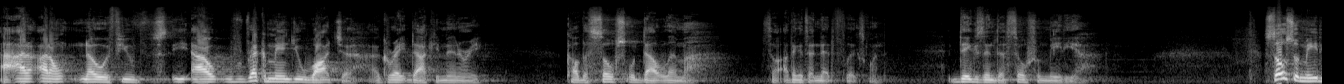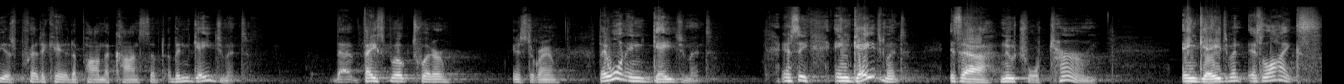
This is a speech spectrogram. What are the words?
I, I don't know if you've, I recommend you watch a, a great documentary called The Social Dilemma. So I think it's a Netflix one. It digs into social media. Social media is predicated upon the concept of engagement. That Facebook, Twitter, Instagram, they want engagement. And see, engagement is a neutral term. Engagement is likes.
